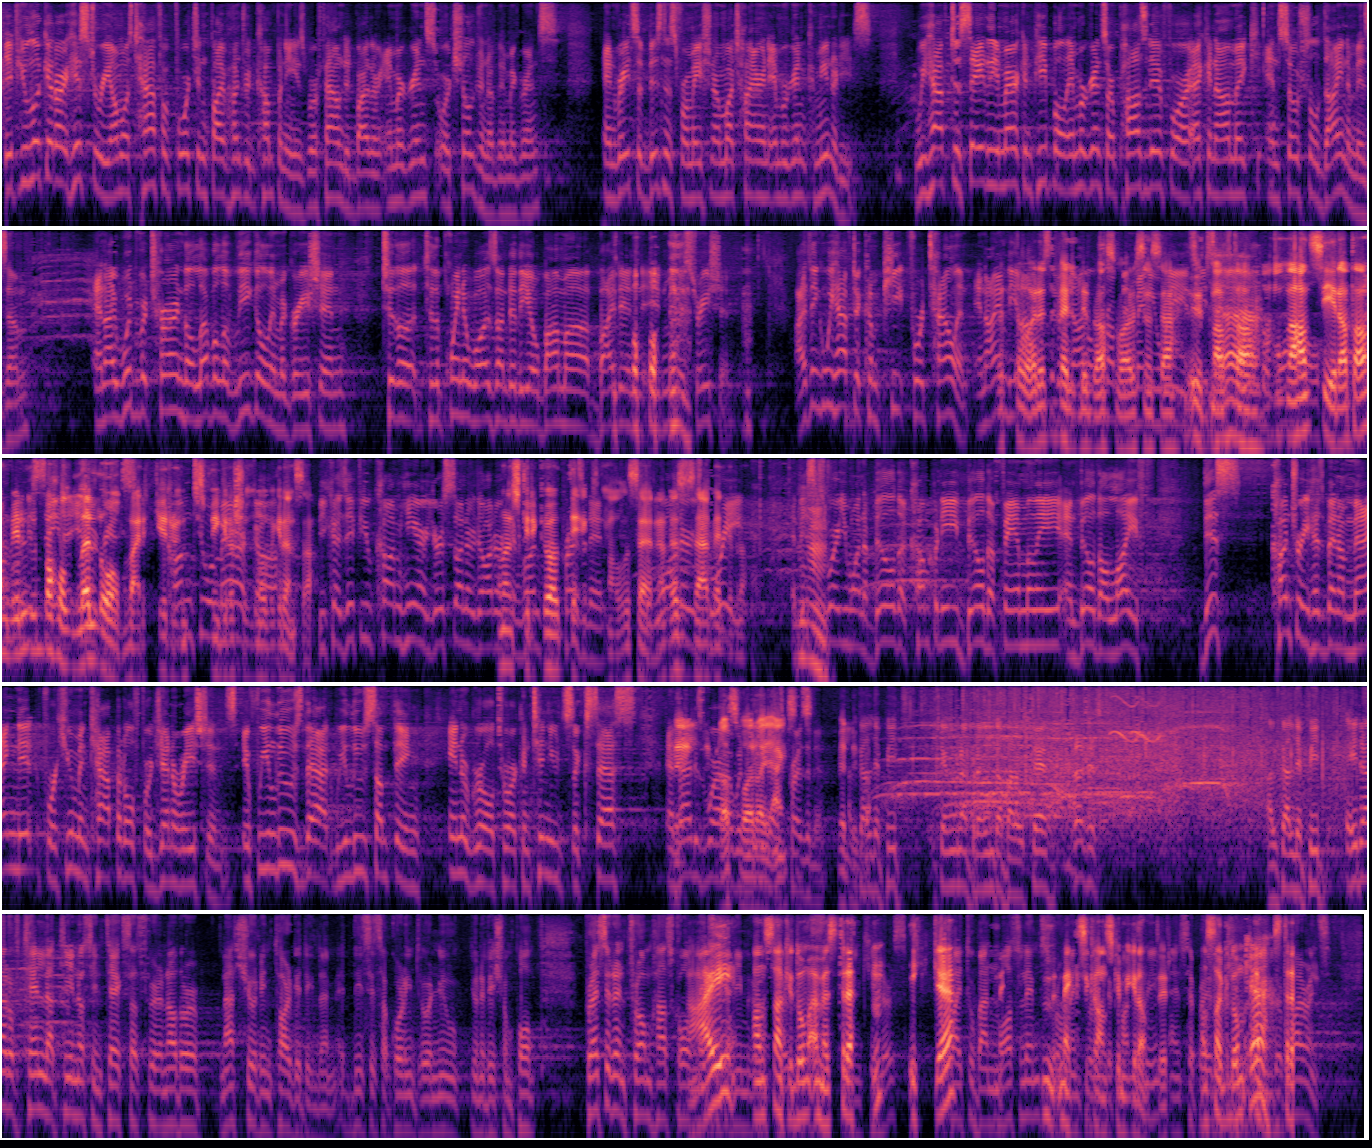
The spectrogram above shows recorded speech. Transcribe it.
If you look at our history, almost half of Fortune 500 companies were founded by their immigrants or children of immigrants, and rates of business formation are much higher in immigrant communities. We have to say to the American people, immigrants are positive for our economic and social dynamism, and I would return the level of legal immigration to the, to the point it was under the Obama-Biden administration. I think we have to compete for talent, and I am the Dette var et opposite of Donald bra Trump svar, in many syns ways. Uten at "Build han, men han wall." sier at han vil going to say to beholde lovverket rundt migrasjon over grensa. Because if you come here, your son or daughter Han ønsker ikke å dekriminalisere. Det synes is jeg er veldig bra. and this is where you want to build a company, build a family, and build a life. This country has been a magnet for human capital for generations. If we lose that, we lose something integral to our continued success, and that is where I would svar av lead as Yang. synes jeg. president. Alcalde Pete, tengo una pregunta para usted. Gracias. Alcalde Pete, eight out of 10 Latinos in Texas fear another mass shooting targeting them. This is according to a new Univision poll. President Trump has called Nei, han immigrants snakket om traitors MS-13, and killers, ikke tried to ban Muslims me- meksikanske entering the country, migranter. Han snakket om children from their MS-13.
